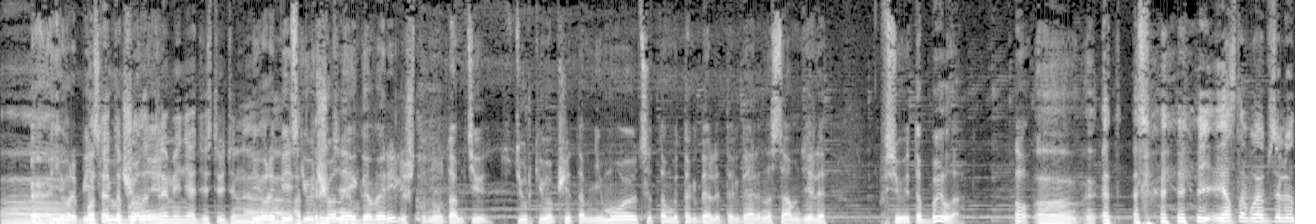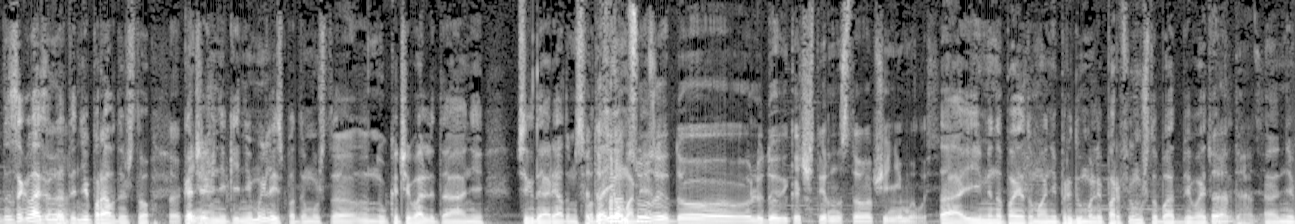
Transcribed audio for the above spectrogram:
Э, европейские вот это было ученые- для меня действительно э, Европейские открытием. ученые говорили, что ну там тюрки вообще там не моются там и так далее, и так далее. На самом деле все это было. Ну, э, это- я с тобой абсолютно согласен, Да. это неправда, что Да, конечно. кочевники не мылись, потому что, ну, кочевали-то они всегда рядом с Это водоемами. французы до Людовика XIV вообще не мылось. Да, и именно поэтому они придумали парфюм, чтобы отбивать... Да, вот да, это, э, не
